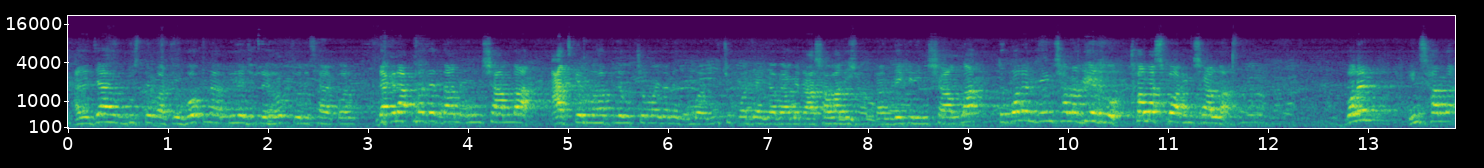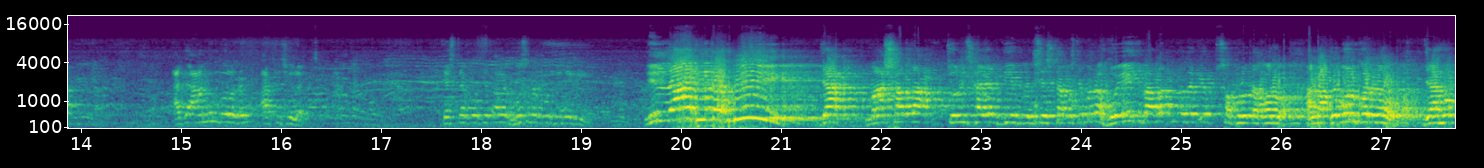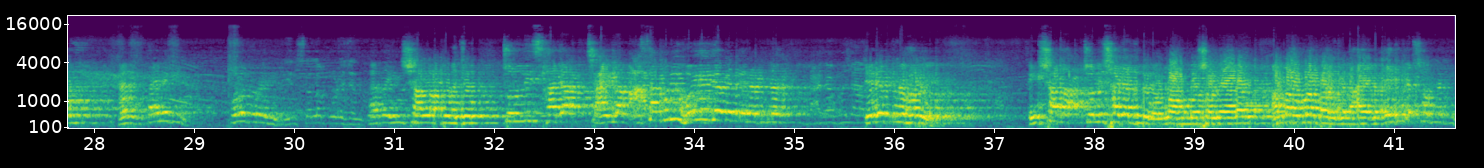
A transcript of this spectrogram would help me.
আরে যা হোক, বুঝতে পারছি, হোক না, মিলে জুলে হোক, চল্লিশ হাজার করেন। দেখেন আপনাদের দান ইনশাআল্লাহ আজকের মহাপিলে উচ্চ ময়দানে উঁচু পর্যায়ে যাবে, আমি আশাবাদী কারণ দেখি ইনশাআল্লাহ। তো বলেন যে ইনশাআল্লাহ দিয়ে দেবো, ছ মাস পর ইনশাআল্লাহ। বলেন ইনশাআল্লাহ আচ্ছা আমি বলে দেন আর কিছু নাই। চেষ্টা করছে তাহলে ঘোষণা করছি নাকি? লিল্লাহি তাকবীর! যাক মাশাআল্লাহ 40000 দিয়ে দেবেন চেষ্টা করতে মানে হয়ে যাবে আল্লাহ আপনাদেরকে সফলতা করো আল্লাহ কবুল করে নাও। যাই হোক হ্যাঁ তাই নাকি? ফলো করে নাকি ইনশাআল্লাহ পড়েছেন হ্যাঁ ইনশাআল্লাহ পড়েছেন 40000 চাইলাম আশা করি হয়ে যাবে হবে। ইনশাআল্লাহ 40000 দিবেন। আল্লাহুম্মা সাল্লি আলা আল্লাহুম্মা বারিক আলা আয়াত এদিকে সব নাকি?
